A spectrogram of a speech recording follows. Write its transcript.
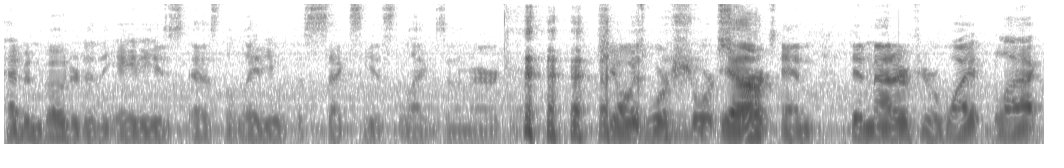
had been voted in the 80s as the lady with the sexiest legs in America. she always wore short Yeah. skirts, and didn't matter if you're white, black,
